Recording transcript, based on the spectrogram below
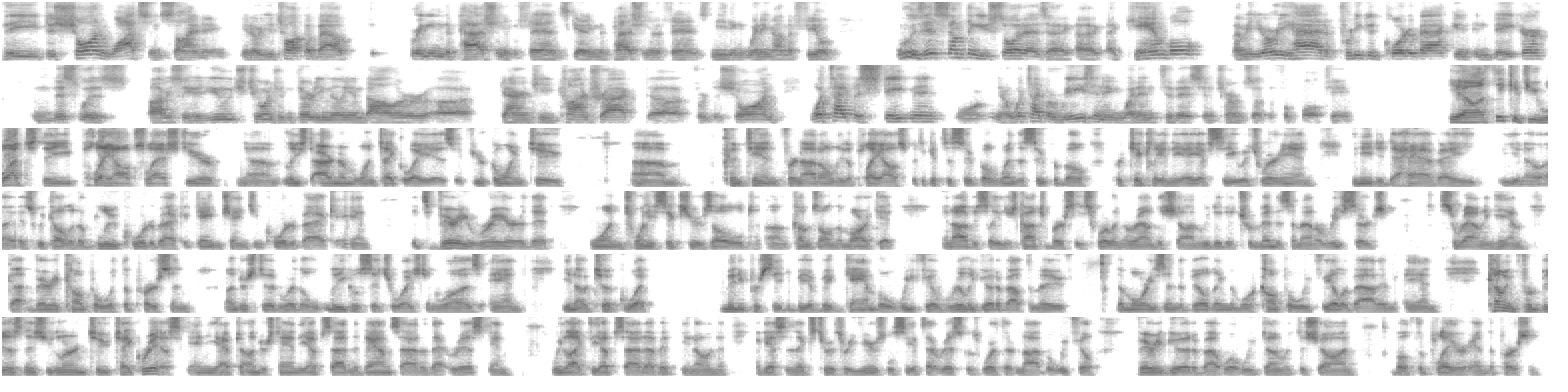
the Deshaun Watson signing, you know, you talk about bringing the passion of the fans, getting the passion of the fans, needing winning on the field. Was this something you saw it as a, a, a gamble? I mean, you already had a pretty good quarterback in, in Baker, and this was obviously a huge two hundred and thirty million dollar uh, guaranteed contract uh, for Deshaun. What type of statement or, you know, what type of reasoning went into this in terms of the football team? Yeah, I think if you watch the playoffs last year, um, at least our number one takeaway is if you're going to um, contend for not only the playoffs, but to get to the Super Bowl, win the Super Bowl, particularly in the AFC, which we're in, you needed to have a, you know, uh, as we call it, a blue quarterback, a game changing quarterback. And it's very rare that one 26 years old um, comes on the market. And obviously, there's controversy swirling around Deshaun. We did a tremendous amount of research surrounding him, got very comfortable with the person, understood where the legal situation was, and you know, took what many perceive to be a big gamble. We feel really good about the move. The more he's in the building, the more comfortable we feel about him. And coming from business, you learn to take risk and you have to understand the upside and the downside of that risk. And we like the upside of it, you know, and I guess in the next two or three years, we'll see if that risk was worth it or not. But we feel very good about what we've done with Deshaun, both the player and the person.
